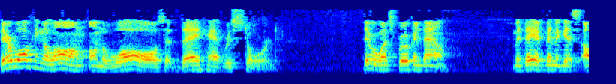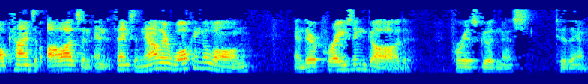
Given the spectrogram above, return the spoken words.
they're walking along on the walls that they had restored. They were once broken down. I mean, they had been against all kinds of odds and, and things, and now they're walking along and they're praising God for His goodness to them.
